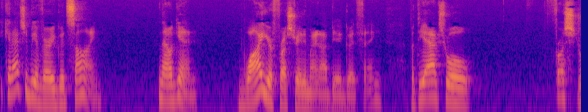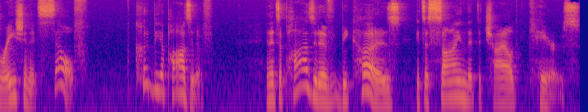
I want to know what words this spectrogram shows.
it can actually be a very good sign. Now, again, why you're frustrated might not be a good thing, but the actual frustration itself could be a positive. And it's a positive because it's a sign that the child cares.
